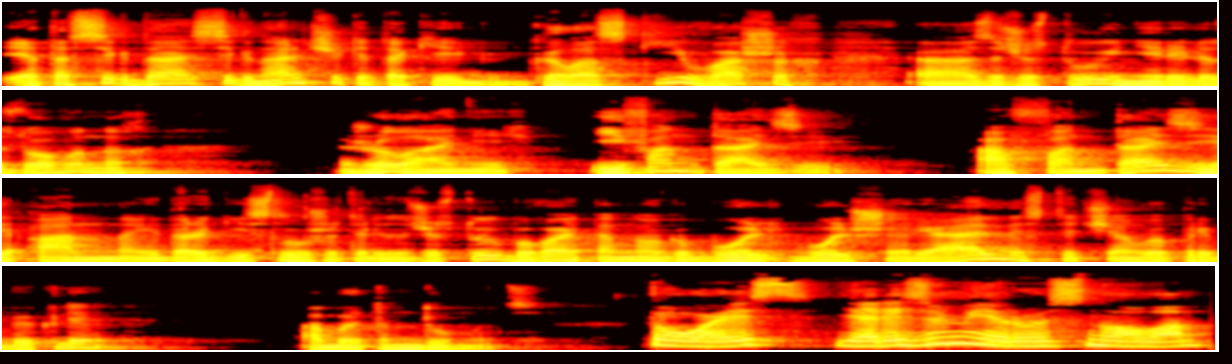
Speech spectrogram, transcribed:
Это всегда сигнальчики такие, голоски ваших э, зачастую нереализованных желаний и фантазий. А в фантазии, Анна и дорогие слушатели, зачастую бывает намного боль, больше реальности, чем вы привыкли об этом думать. То есть, я резюмирую снова,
